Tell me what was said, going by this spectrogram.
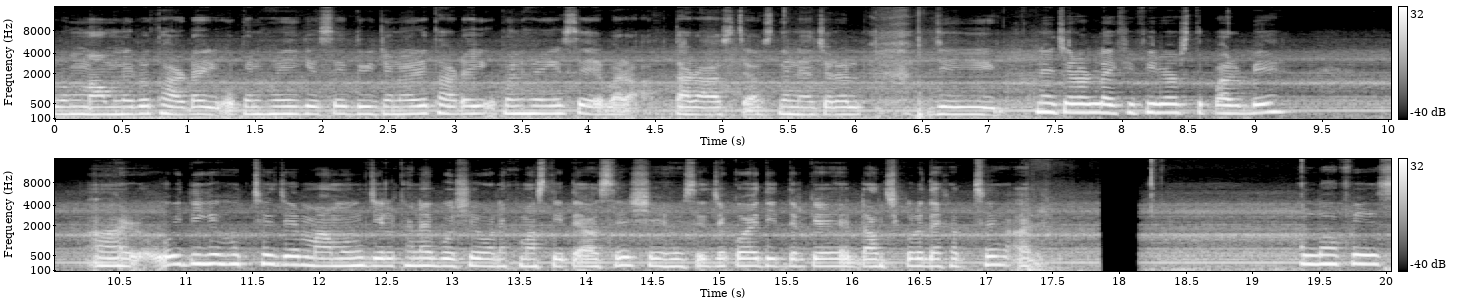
এবং মামুনেরও থার্ড আই ওপেন হয়ে গেছে। দুইজনেরই থার্ড আই ওপেন হয়ে গেছে। এবার তারা আস্তে আস্তে ন্যাচারাল যেই ন্যাচারাল লাইফে ফিরে আসতে পারবে। আর ওই দিকে হচ্ছে যে মামুন জেলখানায় বসে অনেক মাস্তিতে আছে, সে হয়েছে যে কয়েদিদেরকে ডান্স করে দেখাচ্ছে। আর আল্লাহ হাফিজ।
